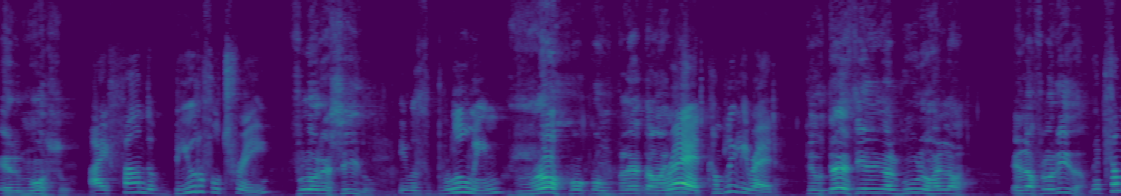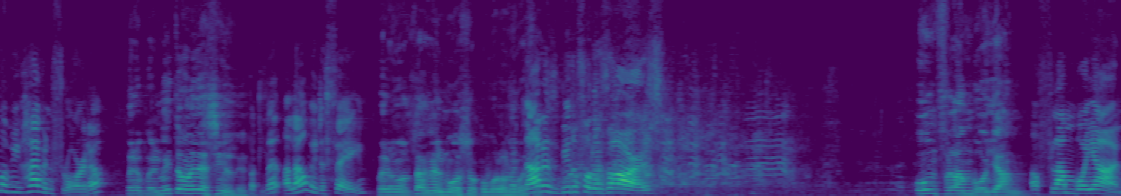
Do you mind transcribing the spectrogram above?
hermoso, I found a beautiful tree. florecido, It was blooming, rojo completamente. red, completely red. Que ustedes tienen algunos en la, en la Florida. That some of you have in Florida, Pero permítame decirles, but let, allow me to say, pero no tan hermoso como los but nuestros. not as beautiful as ours, Un flamboyán. a flamboyant.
